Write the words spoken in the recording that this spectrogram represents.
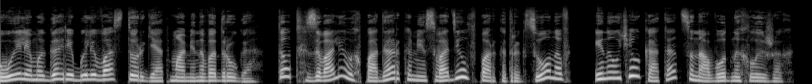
Уильям и Гарри были в восторге от маминого друга. Тот завалил их подарками, сводил в парк аттракционов и научил кататься на водных лыжах.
